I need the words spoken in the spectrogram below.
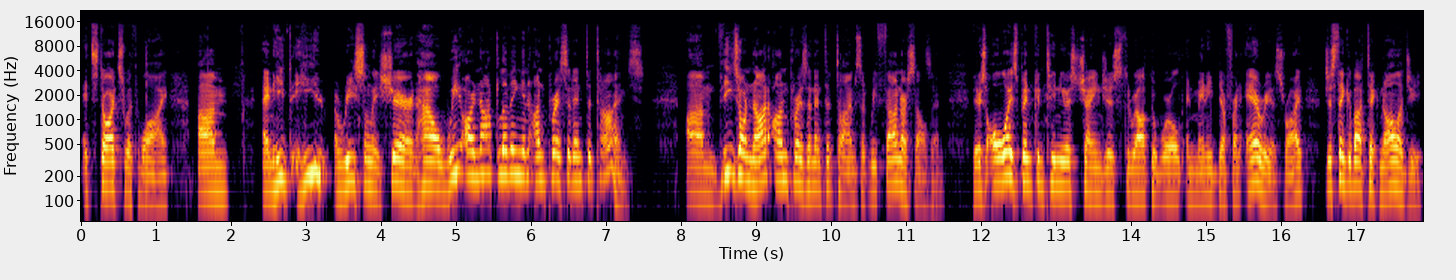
It starts with why. Um, and he he recently shared how we are not living in unprecedented times. Um, these are not unprecedented times that we found ourselves in. There's always been continuous changes throughout the world in many different areas, right? Just think about technology.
